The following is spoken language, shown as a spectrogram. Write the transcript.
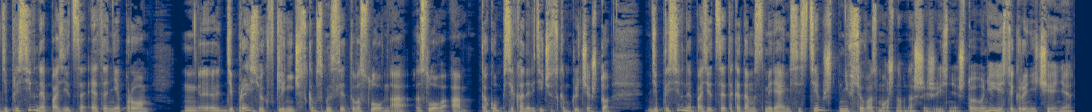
депрессивная позиция – это не про депрессию в клиническом смысле этого слова, а, слова, а в таком психоаналитическом ключе, что депрессивная позиция – это когда мы смиряемся с тем, что не все возможно в нашей жизни, что у нее есть ограничения.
